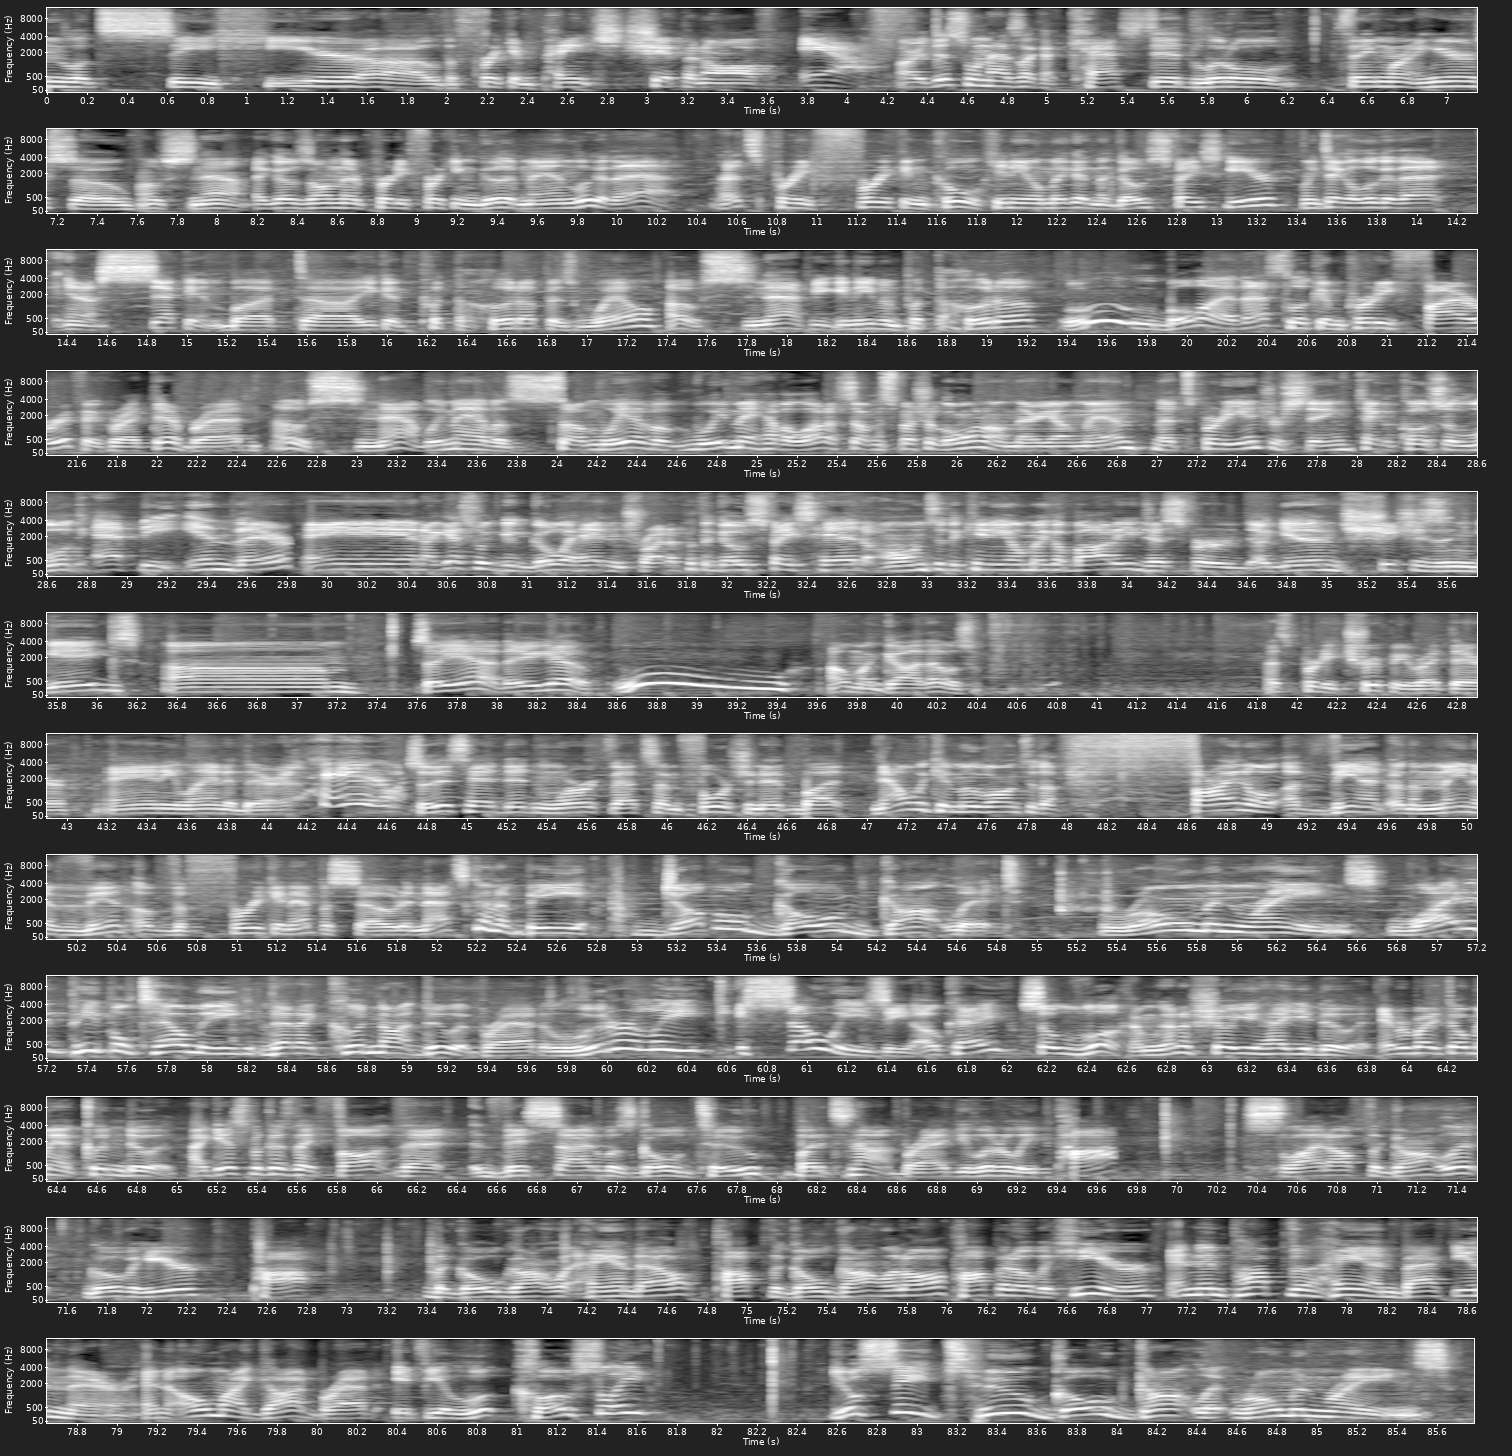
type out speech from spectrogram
let's see here. Oh, the freaking paint's chipping off. F. All right, this one has like a casted little thing right here. So, oh snap. That goes on there pretty freaking good, man. Look at that. That's pretty freaking cool. Kenny Omega in the Ghostface gear. We can take a look at that in a second, but uh, you could put the hood up as well. Oh, snap. You can even put the hood up. Ooh, boy, that's looking pretty firific right there, Brad. Oh, snap. We may have a some we have a we may have a lot of something special going on there, young man. That's pretty interesting. Take a closer look at the end there, and I guess we could go ahead and try to put the Ghostface head onto the Kenny Omega body just for, again, shishes and gigs. Um, so yeah, there you go. Woo! Oh my god, that was that's pretty trippy right there. And he landed there. So this head didn't work. That's unfortunate. But now we can move on to the final event or the main event of the freaking episode. And that's going to be Double Gold Gauntlet Roman Reigns. Why did people tell me that I could not do it, Brad? Literally, it's so easy, okay? So look, I'm going to show you how you do it. Everybody told me I couldn't do it. I guess because they thought that this side was gold too, but it's not, Brad. You literally pop, slide off the gauntlet, go over here, pop, the gold gauntlet hand out, pop the gold gauntlet off, pop it over here, and then pop the hand back in there. And oh my god, Brad, if you look closely, you'll see two gold gauntlet Roman Reigns.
